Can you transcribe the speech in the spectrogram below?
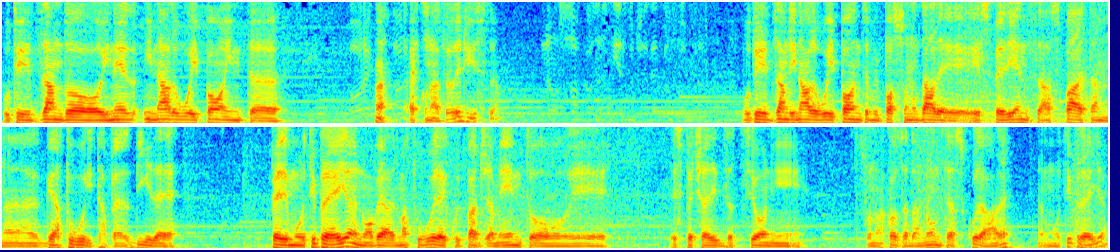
utilizzando in, in Halo Waypoint... eh, ah, ecco un altro registro. Utilizzando in Halo Waypoint vi possono dare esperienza Spartan eh, gratuita per dire per il multiplayer, nuove armature, equipaggiamento e, e specializzazioni sono una cosa da non trascurare nel multiplayer.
